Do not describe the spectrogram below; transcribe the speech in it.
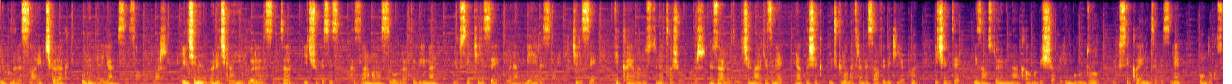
yapılara sahip çıkarak bugünlere gelmesini sağladılar. İlçenin öne çıkan yapıları arasında hiç şüphesiz Kızlar Manastırı olarak da bilinen yüksek kilise önemli bir yere sahip. Kilise dik kayalar üstüne taş oymadır. Güzelyurt ilçe merkezine yaklaşık 3 kilometre mesafedeki yapı, içinde Bizans döneminden kalma bir şapelin bulunduğu yüksek kayanın tepesine 19.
